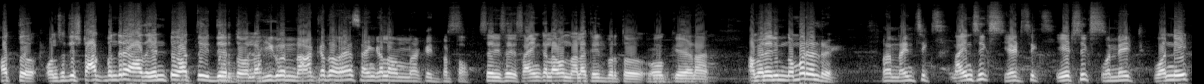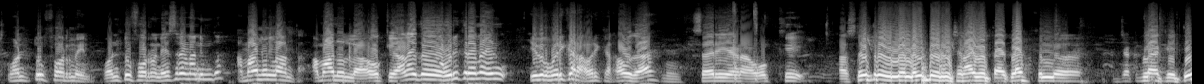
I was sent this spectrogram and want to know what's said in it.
ಹತ್ತು. ಒಂದ್ಸತಿ ಸ್ಟಾಕ್ ಬಂದ್ರೆ ಅದ್ ಎಂಟು ಹತ್ತು ಇದ್ದೇ ಇರ್ತಾವಲ್ಲ? ಈಗ ಒಂದ್ ನಾಲ್ಕದಾವೆ ಸಾಯಂಕಾಲ ಒಂದ್ ನಾಲ್ಕೈದು ಬರ್ತಾವ. ಸರಿ ಸರಿ. ಸಾಯಂಕಾಲ ಒಂದ್ ನಾಲ್ಕೈದು ಬರ್ತಾವ. ಓಕೆ ಅಣ್ಣ. ಆಮೇಲೆ ನಿಮ್ ನಂಬರ್ ಹೇಳ್ರಿ. Nine six nine six eight six eight six one eight one eight one two four nine one two four nine ಹೆಸರಣ್ಣ ನಿಮ್ದು? ಅಮಾನುಲ್ಲಾ ಅಂತ. ಅಮಾನುಲ್ಲಾ ಓಕೆ ಅಣ್ಣ ಇದು ಹೊರಿಕರಣ್ಣ ಹೆಂಗ್ ಇದು ಹೊರಿಕರ ಹೊರಿಕರ. ಹೌದಾ? ಸರಿ ಅಣ್ಣ ಓಕೆ ಸ್ನೇಹಿತರೆ ಇಲ್ಲೊಂದು ಐತೆ ನೋಡ್ರಿ ಚೆನ್ನಾಗಿರುತ್ತೆ. ಆಕಳ ಫುಲ್ ಜಟ್ ಬ್ಲಾಕ್ ಐತಿ.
